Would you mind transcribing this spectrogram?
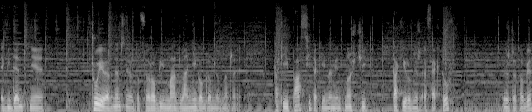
ewidentnie czuje wewnętrznie, że to, co robi, ma dla niego ogromne znaczenie. Takiej pasji, takiej namiętności, takich również efektów. Życzę Tobie,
